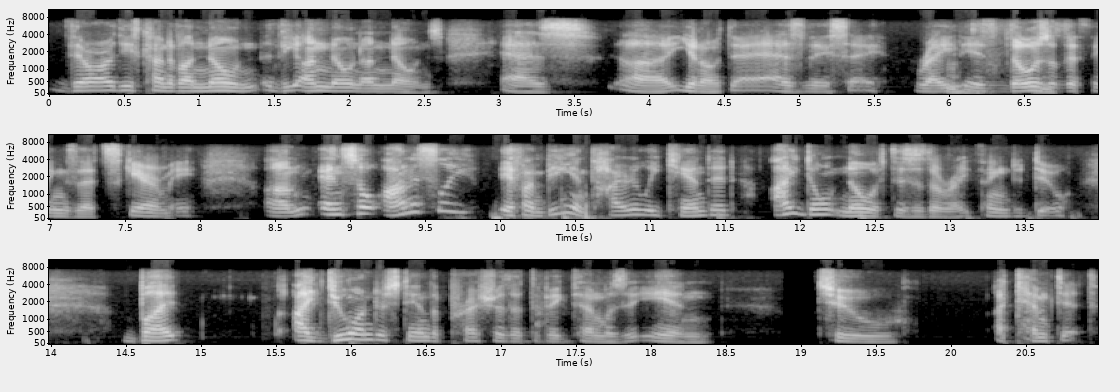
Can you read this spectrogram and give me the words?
there are these kind of unknown, the unknown unknowns, as uh, you know, as they say, right? Mm-hmm. Is those mm-hmm. are the things that scare me. Um, and so honestly, if I'm being entirely candid, I don't know if this is the right thing to do, but I do understand the pressure that the Big Ten was in to attempt it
